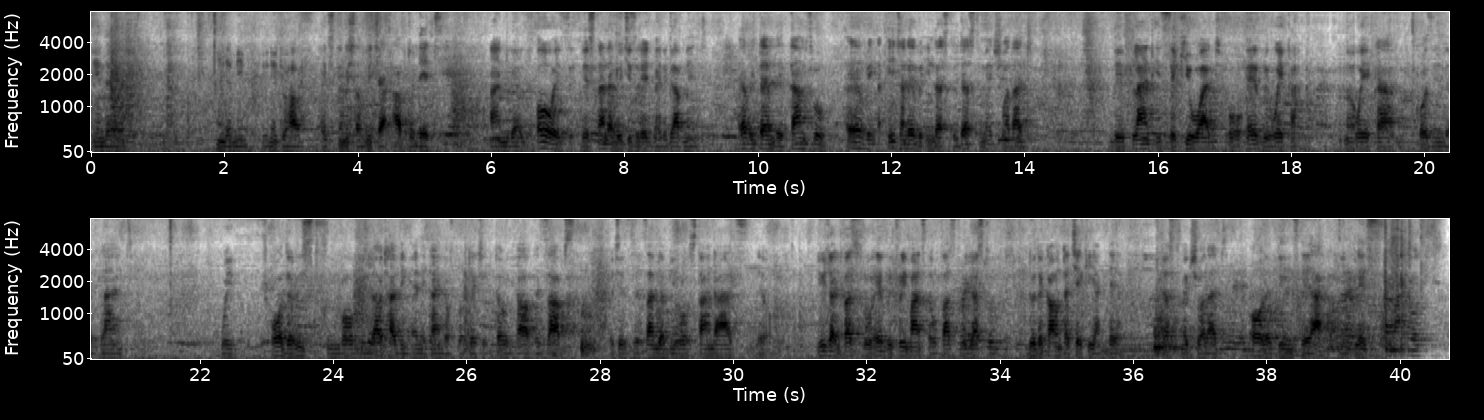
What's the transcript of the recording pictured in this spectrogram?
in the in the mill. You need to have extinguishers which are up to date and always the standard which is read by the government. Every time they come through, every each and every industry, just to make sure that the plant is secured for every worker. No worker causing the plant with all the risks involved without having any kind of protection. So we have the ZABS, which is the Zambia Bureau of Standards. They usually pass through every three months. They'll pass through just to do the counter check here and there, just make sure that all the things they are in place.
